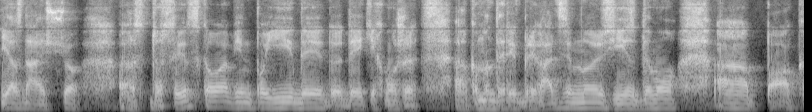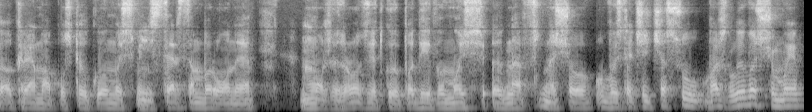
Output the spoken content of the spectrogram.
Я знаю, що е, до Сирського він поїде, до деяких може е, командирів бригад зі мною з'їздимо. пак окремо поспілкуємось з міністерством оборони. Може, з розвідкою подивимось на, на що вистачить часу. Важливо, що ми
